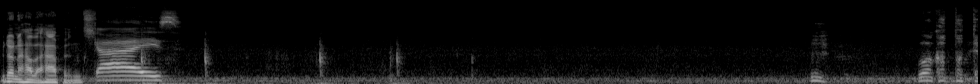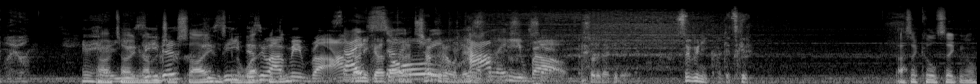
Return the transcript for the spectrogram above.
we don't know how that happens. Guys. 分かったってばよ Naruto you see acknowledging this? Sai. You He's see, gonna this is work what I with him. mean, bro. I'm Sai's 何かあったら so チャクラを in ね this happy, bro. relationship. That's a cool signal.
